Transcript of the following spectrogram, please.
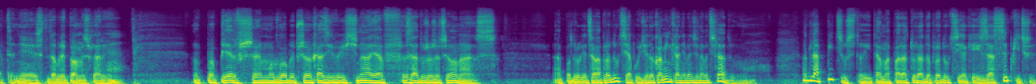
A to nie jest dobry pomysł, Larry. No, po pierwsze, mogłoby przy okazji wyjść na jaw za dużo rzeczy o nas. A po drugie, cała produkcja pójdzie do kominka, nie będzie nawet śladu. No, dla picu stoi tam aparatura do produkcji jakiejś zasypki czy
